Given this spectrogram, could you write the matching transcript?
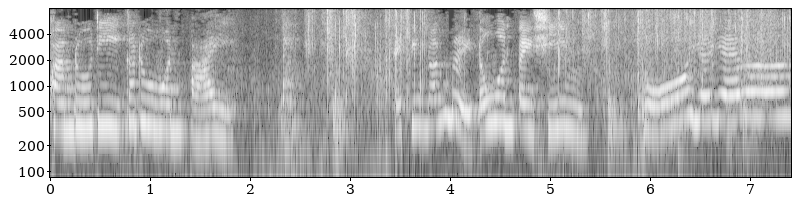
ความรู้ดีก็ดูวนไป ไอติมรสใหม่ต้องวนไปชิม โห เยอะแยะเลย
